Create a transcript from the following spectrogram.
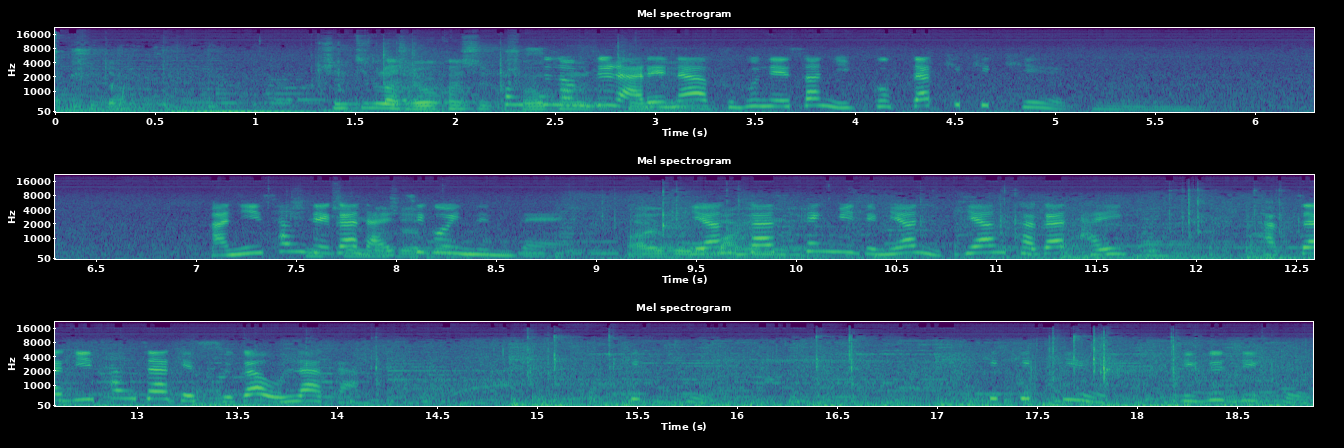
갑시다. 신틀라 저격할 수, 좋겠네. 아레나 부분에선 입국 다 키키킬. 아니 상대가 진짜 날 치고 맞아요. 있는데 아이고 비앙카 망했네. 스택 믿으면 비앙카가 다 이김. 갑자기 상자 개수가 올라감. 키키. 키키키. 디그디그.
